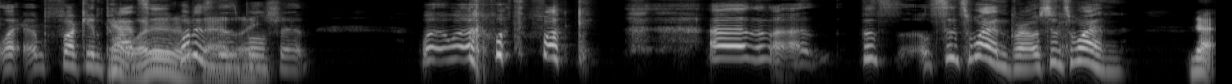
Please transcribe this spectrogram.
like a fucking Yeah, patsy? what is what is that, this like- bullshit? What, what what the fuck? Uh, uh, this, since when, bro? Since when? Yeah,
